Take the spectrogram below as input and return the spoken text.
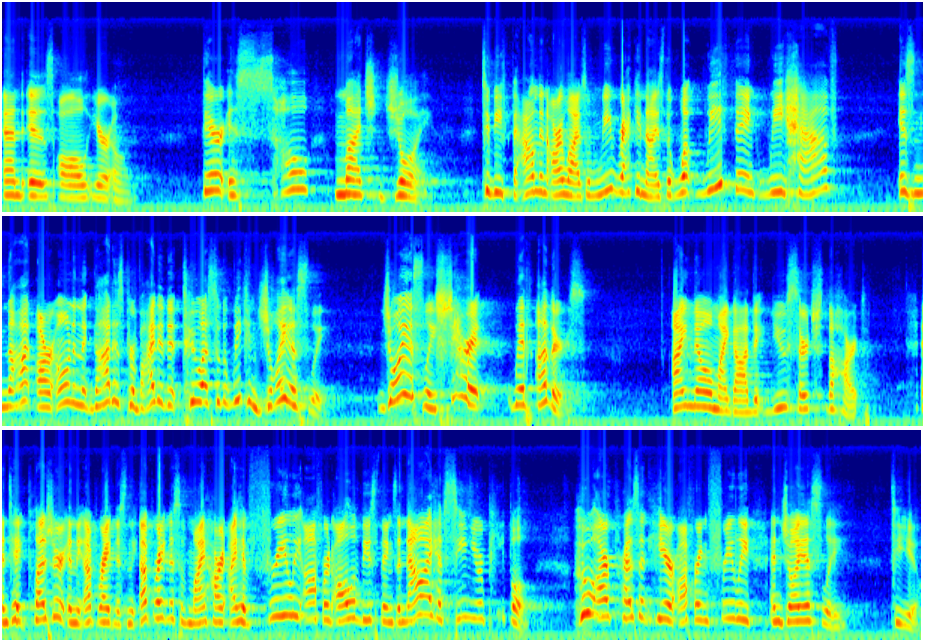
and is all your own. There is so much joy to be found in our lives when we recognize that what we think we have is not our own and that God has provided it to us so that we can joyously, joyously share it with others. I know, my God, that you search the heart and take pleasure in the uprightness. In the uprightness of my heart, I have freely offered all of these things, and now I have seen your people who are present here offering freely and joyously to you.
